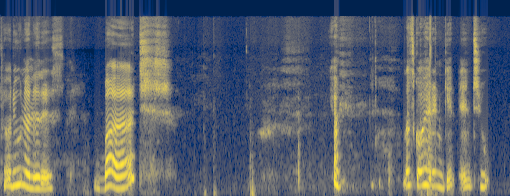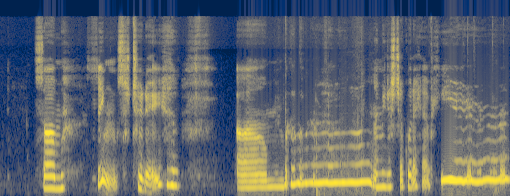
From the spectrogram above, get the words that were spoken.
to do none of this. But yeah, let's go ahead and get into some things today. Um, let me just check what I have here.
